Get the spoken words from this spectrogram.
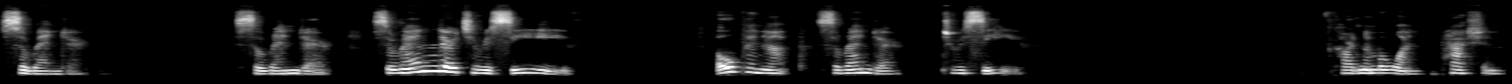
surrender. Surrender. Surrender to receive. Open up, surrender to receive. Card number one passion.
